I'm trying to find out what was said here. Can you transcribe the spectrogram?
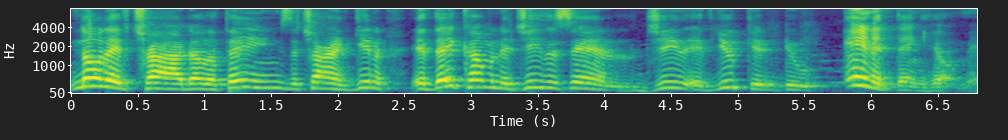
No, they've tried other things to try and get him. If they coming to Jesus saying, Jesus, if you can do anything, help me.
